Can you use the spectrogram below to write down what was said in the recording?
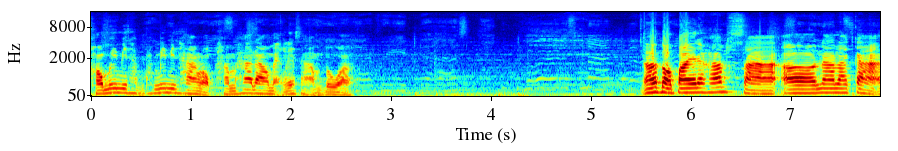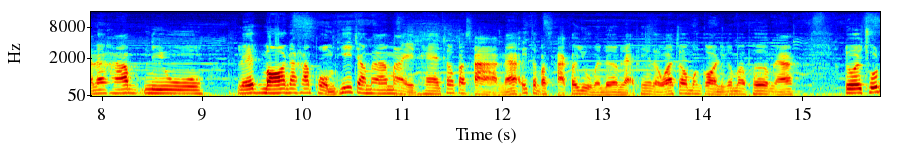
เขาไม่มีทำไม่มีทางหรอกทำห้าดาวแม็กได้สามตัว ต่อไปนะครับสาเอ่อนาฬากะนะครับนิวเลดบอสนะครับผมที่จะมาใหม่แทนเจ้าปราสาทนะเอ้ยแต่ปราสาทก็อยู่เหมือนเดิมแหละเพียงแต่ว่าเจ้ามังกรนี้ก็มาเพิ่มนะ โดยชุด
